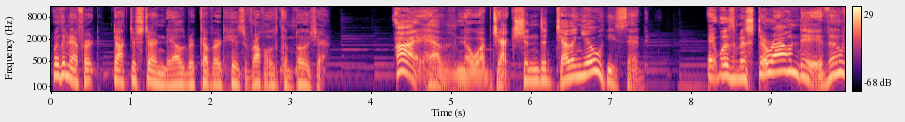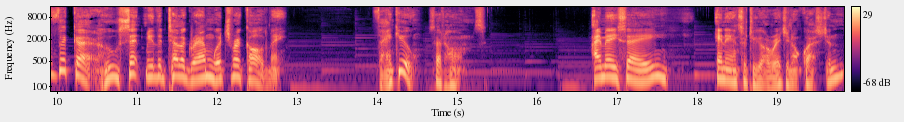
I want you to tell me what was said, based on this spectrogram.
With an effort, Dr. Sterndale recovered his ruffled composure. I have no objection to telling you, he said. It was Mr. Roundhay, the vicar, who sent me the telegram which recalled me. Thank you, said Holmes. I may say, in answer to your original question,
